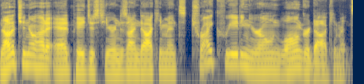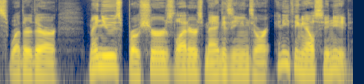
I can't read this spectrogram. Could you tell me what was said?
Now that you know how to add pages to your InDesign documents, try creating your own longer documents, whether they're menus, brochures, letters, magazines, or anything else you need.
